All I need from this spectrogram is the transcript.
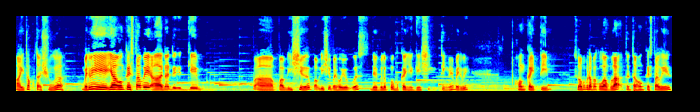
Ah, itu aku tak sure lah. By the way, ya yeah, Honkai Star Rail uh, another game uh, publisher, publisher by Hoyoverse, developer bukannya Genshin Team eh by the way. Honkai Team. So apa pendapat korang pula tentang Honkai Star Rail?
